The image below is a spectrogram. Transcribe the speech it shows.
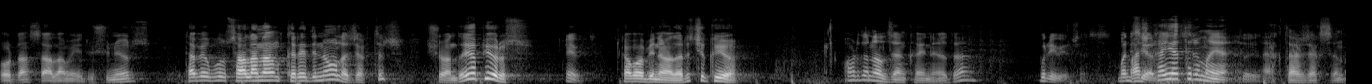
oradan sağlamayı düşünüyoruz. Tabii bu sağlanan kredi ne olacaktır? Şu anda yapıyoruz. Evet. Kaba binaları çıkıyor. Oradan alacağın kaynağı da Buraya vereceğiz. Manisa'ya Başka vereceğiz. yatırıma aktaracaksın.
